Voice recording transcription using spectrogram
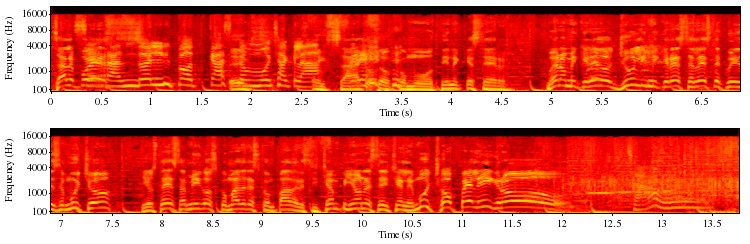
Sale pues. Cerrando el podcast Ex- con mucha clase. Exacto, como tiene que ser. Bueno, mi querido Julie, mi querida Celeste, cuídense mucho. Y ustedes, amigos, comadres, compadres y champiñones, échenle mucho peligro. Chao.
